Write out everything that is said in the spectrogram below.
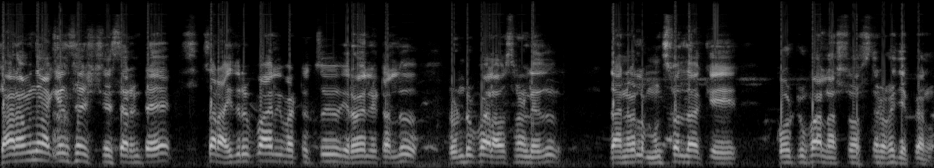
చాలా మంది నాకేం సజెస్ట్ చేశారంటే సార్ ఐదు రూపాయలకి పెట్టచ్చు ఇరవై లీటర్లు రెండు రూపాయలు అవసరం లేదు. దానివల్ల మున్సిపల్ దాకి కోటి రూపాయలు నష్టం వస్తుందని కూడా చెప్పాను.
